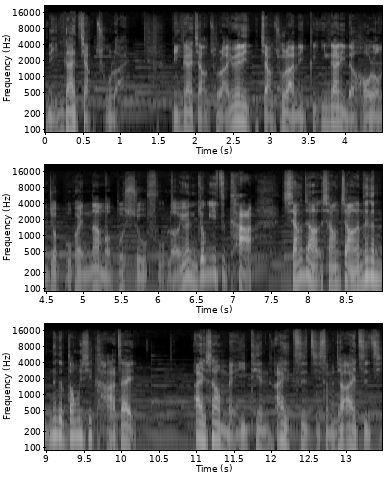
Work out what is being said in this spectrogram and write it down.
你应该讲出来。你应该讲出来，因为你讲出来，你应该你的喉咙就不会那么不舒服了，因为你就一直卡，想讲想讲的那个那个东西卡在爱上每一天，爱自己。什么叫爱自己？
